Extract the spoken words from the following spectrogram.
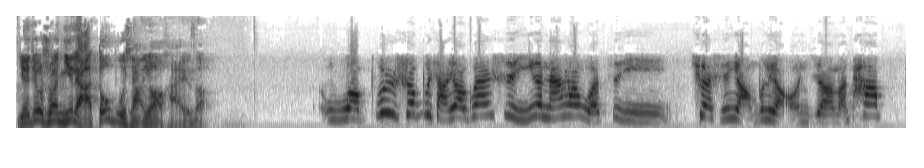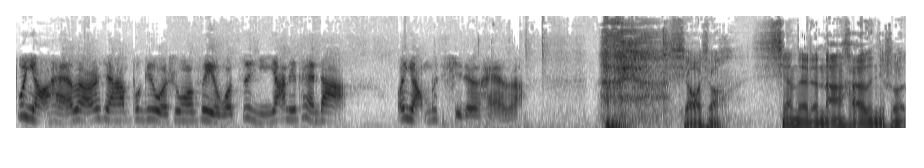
也就是说，你俩都不想要孩子。我不是说不想要，关键是一个男孩，我自己确实养不了，你知道吗？他不养孩子，而且还不给我生活费，我自己压力太大，我养不起这个孩子。哎呀，小小，现在这男孩子，你说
